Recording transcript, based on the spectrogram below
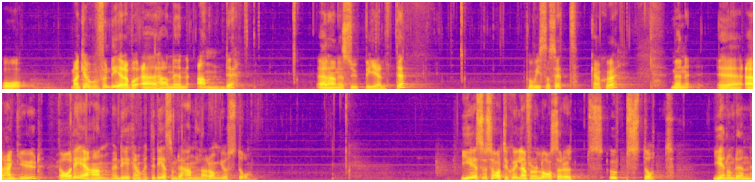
Och man kanske funderar på, är han en ande? Är han en superhjälte? På vissa sätt kanske. Men eh, är han Gud? Ja, det är han, men det är kanske inte det som det handlar om just då. Jesus har till skillnad från Lazarus uppstått genom den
